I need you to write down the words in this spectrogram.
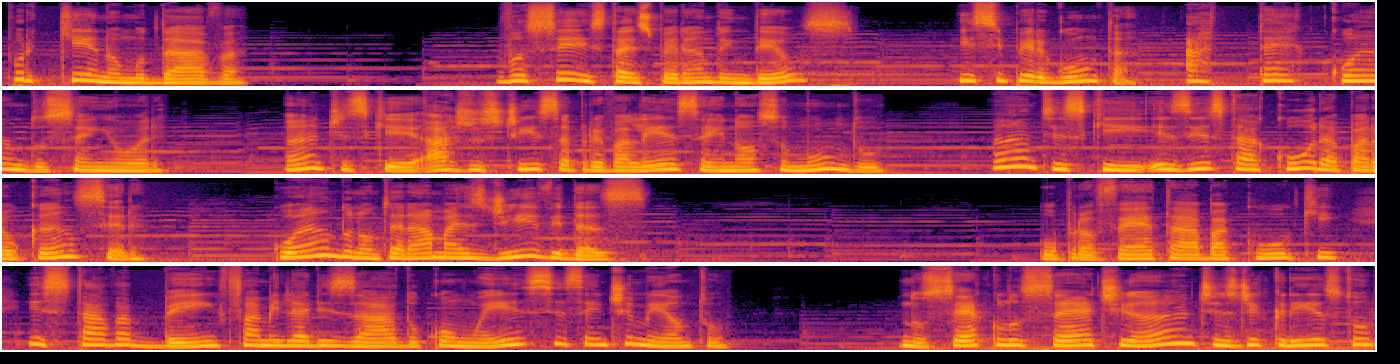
Por que não mudava? Você está esperando em Deus? E se pergunta: até quando, Senhor? Antes que a justiça prevaleça em nosso mundo? Antes que exista a cura para o câncer? Quando não terá mais dívidas? O profeta Abacuque estava bem familiarizado com esse sentimento. No século 7 antes de Cristo,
